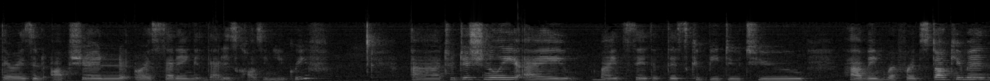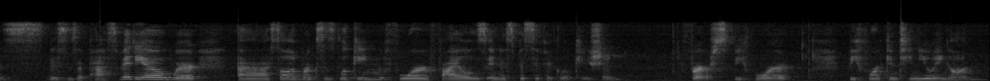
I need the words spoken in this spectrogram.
there is an option or a setting that is causing you grief. Uh, traditionally, I might say that this could be due to having reference documents. This is a past video where uh, SOLIDWORKS is looking for files in a specific location first before, before continuing on.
